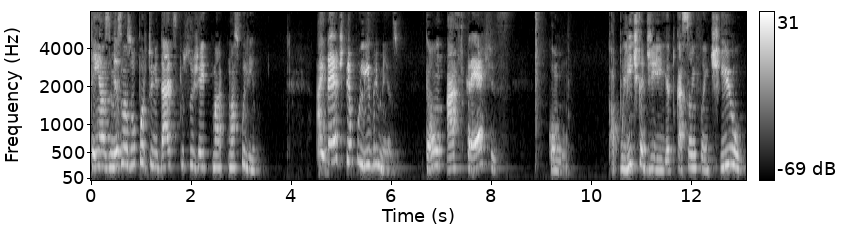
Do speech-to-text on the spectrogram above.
tenha as mesmas oportunidades que o sujeito ma masculino. A ideia é de tempo livre mesmo. Então, as creches, como a política de educação infantil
